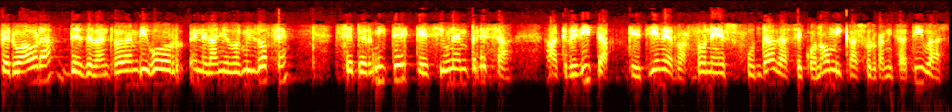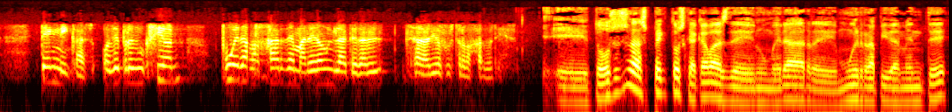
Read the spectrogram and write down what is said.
Pero ahora, desde la entrada en vigor en el año 2012, se permite que si una empresa acredita que tiene razones fundadas económicas, organizativas, técnicas o de producción, pueda bajar de manera unilateral el salario a sus trabajadores. Eh, todos esos aspectos que acabas de enumerar eh, muy rápidamente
